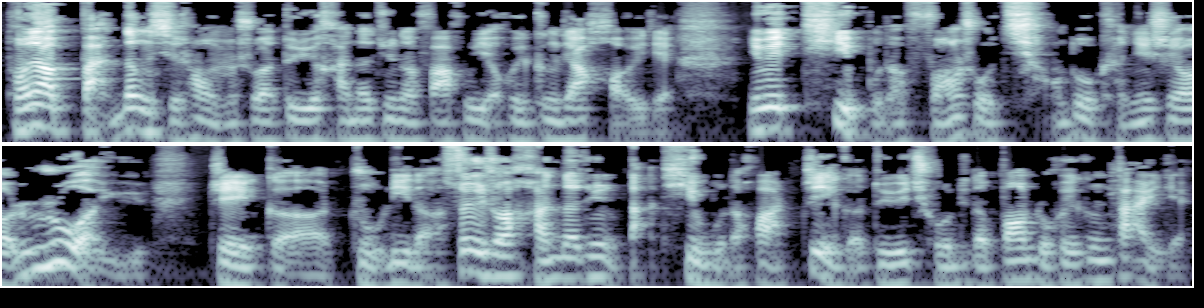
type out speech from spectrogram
同样，板凳席上我们说，对于韩德君的发挥也会更加好一点，因为替补的防守强度肯定是要弱于这个主力的。所以说，韩德君打替补的话，这个对于球队的帮助会更大一点。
